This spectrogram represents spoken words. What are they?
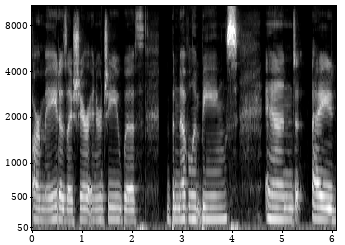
are made as I share energy with benevolent beings. And I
